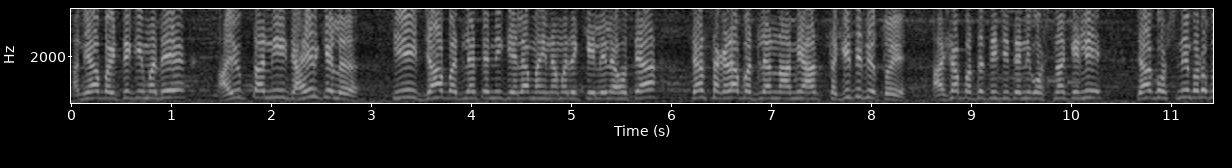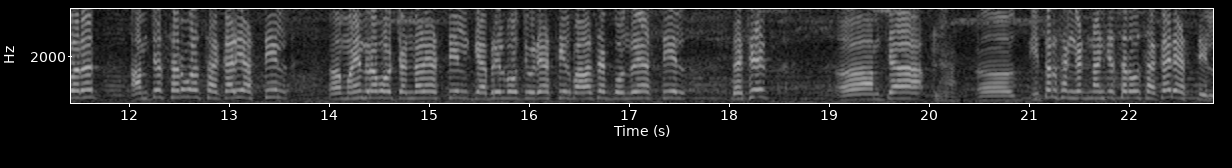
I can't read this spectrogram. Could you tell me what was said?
आणि या बैठकीमध्ये आयुक्तांनी जाहीर केलं की ज्या बदल्या त्यांनी गेल्या महिन्यामध्ये केलेल्या होत्या त्या सगळ्या बदल्यांना आम्ही आज स्थगिती देतोय अशा पद्धतीची त्यांनी घोषणा केली. त्या घोषणेबरोबरच आमचे सर्व सहकारी असतील महेंद्रभाऊ चंडाळे असतील गॅब्रियल भाऊ तिवडे असतील बाळासाहेब गोंधळे असतील तसेच आमच्या इतर संघटनांचे सर्व सहकारी असतील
